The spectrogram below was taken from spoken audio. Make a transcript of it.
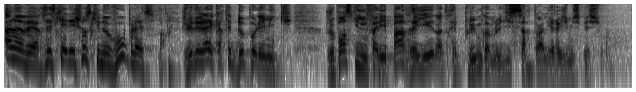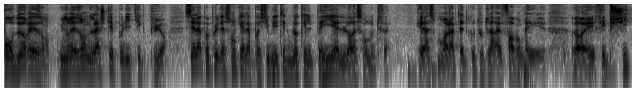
À l'inverse, est-ce qu'il y a des choses qui ne vous plaisent pas? Je vais déjà écarter deux polémiques. Je pense qu'il ne fallait pas rayer d'un trait de plume, comme le disent certains, les régimes spéciaux. Pour deux raisons. Une raison de lâcheté politique pure. C'est la population qui a la possibilité de bloquer le pays, elle l'aurait sans doute fait. Et à ce moment-là, peut-être que toute la réforme aurait, fait pchit,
